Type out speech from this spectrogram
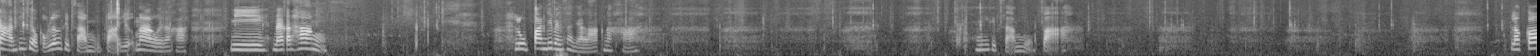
การที่เกี่ยวกับเรื่อง 13 หมูป่าเยอะมากเลยนะคะ มีแม้กระทั่งรูปปั้นที่เป็นสัญลักษณ์นะคะ นี่13หมูป่า แล้วก็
